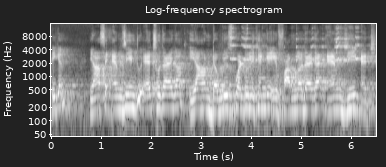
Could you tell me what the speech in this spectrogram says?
ठीक है यहाँ से एम जी इंटू एच हो जाएगा, या हम W इक्वल टू लिखेंगे, ये फार्मूला हो जाएगा एम जी एच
